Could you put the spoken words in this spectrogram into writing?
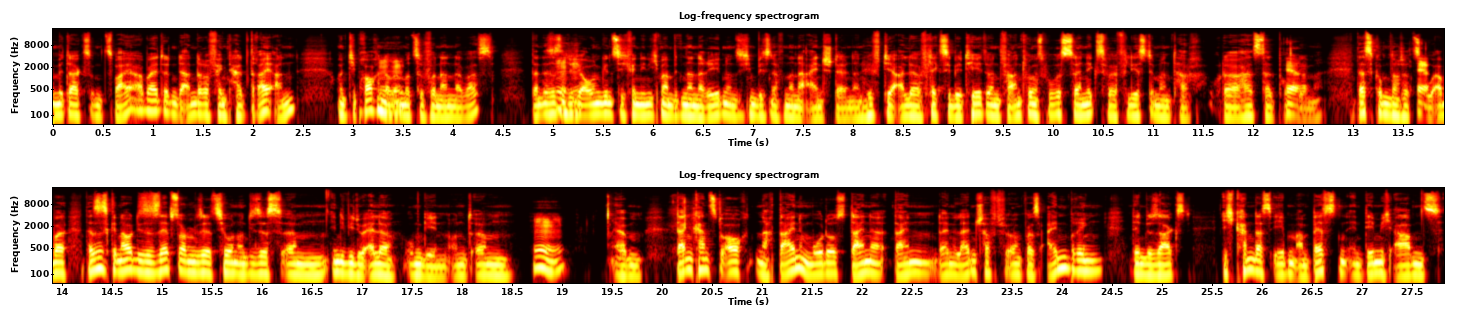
mittags um zwei arbeitet und der andere fängt halb drei an und die brauchen mhm. aber immer zueinander was, dann ist es mhm. natürlich auch ungünstig, wenn die nicht mal miteinander reden und sich ein bisschen aufeinander einstellen. Dann hilft dir alle Flexibilität und Verantwortungsbewusstsein nichts, weil verlierst immer einen Tag oder hast halt Probleme. Ja. Das kommt noch dazu. Ja. Aber das ist genau diese Selbstorganisation und diese dieses ähm, individuelle Umgehen. Und ähm, hm. ähm, dann kannst du auch nach deinem Modus deine, dein, deine Leidenschaft für irgendwas einbringen, indem du sagst, ich kann das eben am besten, indem ich abends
